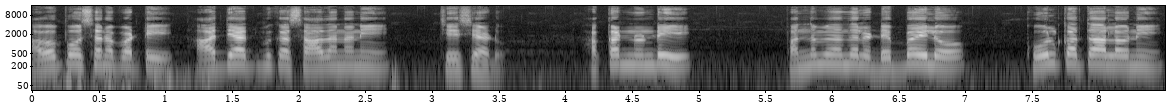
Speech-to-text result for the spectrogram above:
అవపోసన పట్టి ఆధ్యాత్మిక సాధనని చేశాడు. అక్కడి నుండి పంతొమ్మిది వందల డెబ్భైలో కోల్కతాలోని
